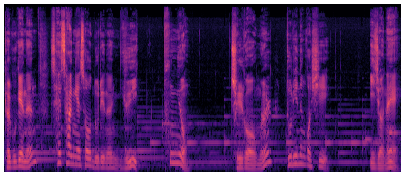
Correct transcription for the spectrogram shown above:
결국에는 세상에서 누리는 유익, 풍요, 즐거움을 누리는 것이 이전에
